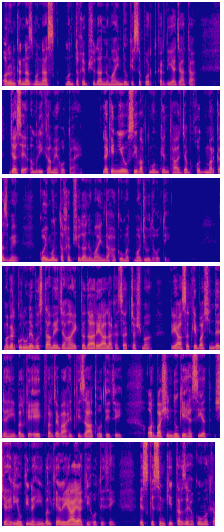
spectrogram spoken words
اور ان کا نظم و نسق منتخب شدہ نمائندوں کے سپرد کر دیا جاتا، جیسے امریکہ میں ہوتا ہے۔ لیکن یہ اسی وقت ممکن تھا جب خود مرکز میں کوئی منتخب شدہ نمائندہ حکومت موجود ہوتی۔ مگر قرون وسطی میں جہاں اقتدار اعلیٰ کا سر چشمہ ریاست کے باشندے نہیں بلکہ ایک فرد واحد کی ذات ہوتی تھی اور باشندوں کی حیثیت شہریوں کی نہیں بلکہ رعایا کی ہوتی تھی، اس قسم کی طرز حکومت کا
